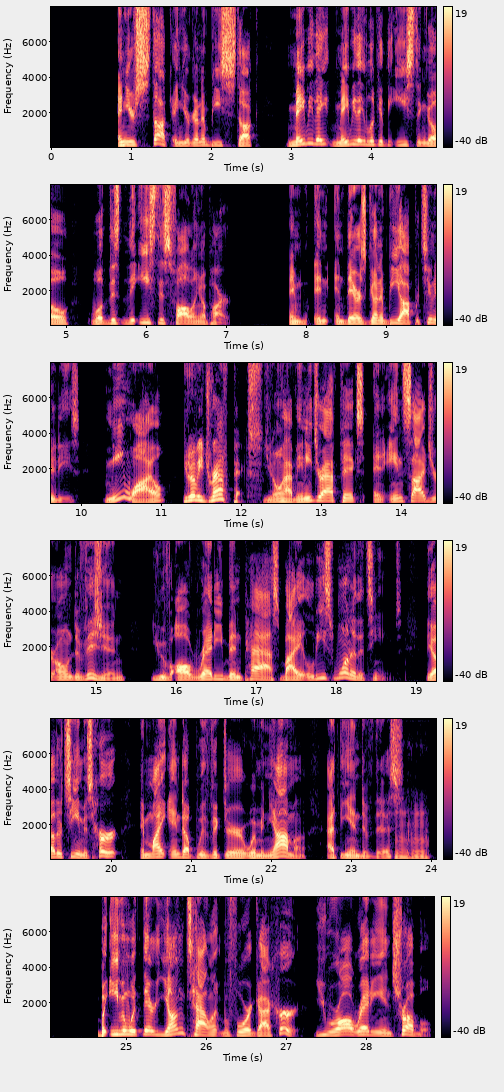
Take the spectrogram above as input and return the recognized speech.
And you're stuck and you're going to be stuck maybe they maybe they look at the East and go, well, this the East is falling apart, and and and there's going to be opportunities. Meanwhile, you don't have any draft picks. You don't have any draft picks, and inside your own division, you've already been passed by at least one of the teams. The other team is hurt and might end up with Victor Wembanyama at the end of this. Mm-hmm. But even with their young talent before it got hurt, you were already in trouble.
